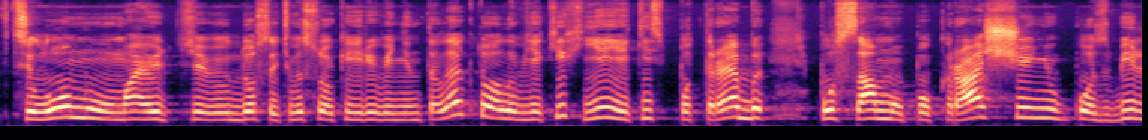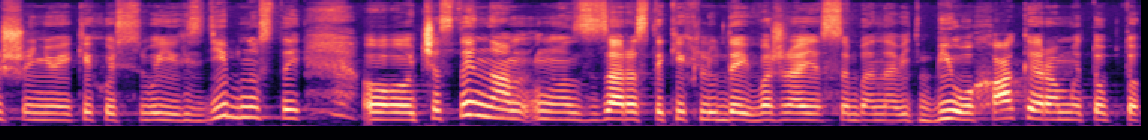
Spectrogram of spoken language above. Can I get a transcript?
в цілому мають е, досить високий рівень інтелекту, але в яких є якісь потреби по самопокращенню, по збільшенню якихось своїх здібностей. Е, Частина зараз таких людей вважає себе навіть біохакерами, тобто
